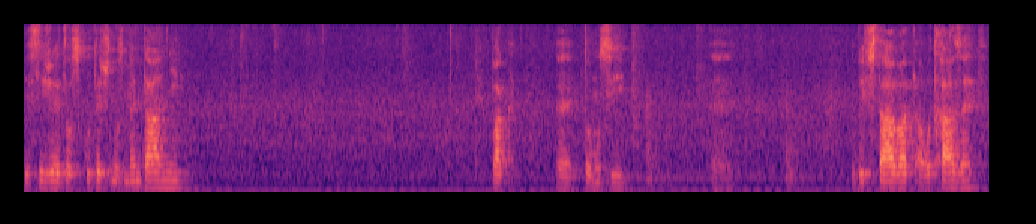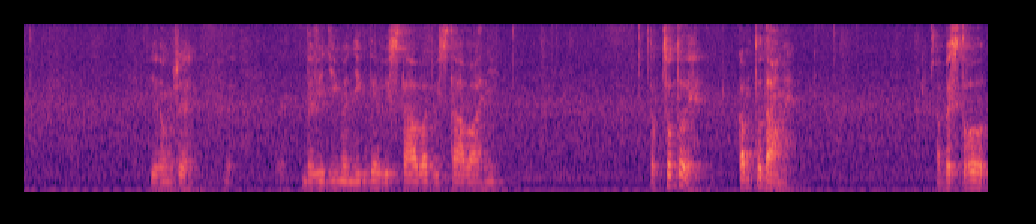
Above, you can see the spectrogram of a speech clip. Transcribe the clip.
Jestliže je to skutečnost mentální, pak to musí vyvstávat a odcházet, jenomže nevidíme nikde vystávat, vystávání. Tak co to je? Kam to dáme? A bez toho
